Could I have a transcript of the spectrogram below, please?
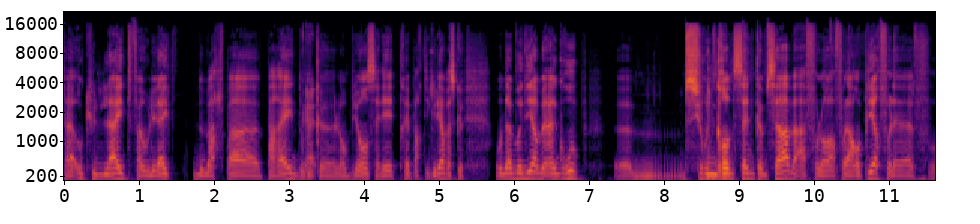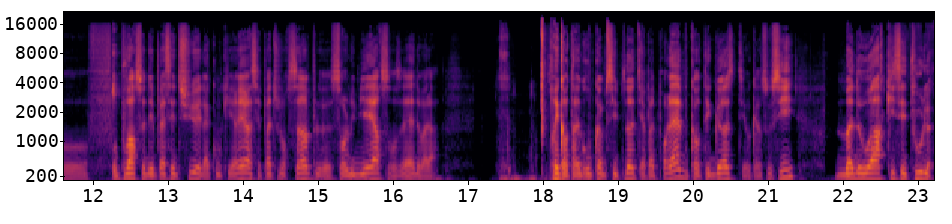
t'as aucune light, enfin, où les lights ne marchent pas euh, pareil. Donc Ouais. euh, l'ambiance, elle est très particulière parce que on a beau dire, mais un groupe euh, sur une grande scène comme ça, bah faut la, faut la remplir, faut la, faut, faut pouvoir se déplacer dessus et la conquérir. C'est pas toujours simple, sans lumière, sans aide, voilà. Après, quand t'as un groupe comme Slipknot, y a pas de problème. Quand t'es Ghost, y a aucun souci. Manowar, qui c'est Tool,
